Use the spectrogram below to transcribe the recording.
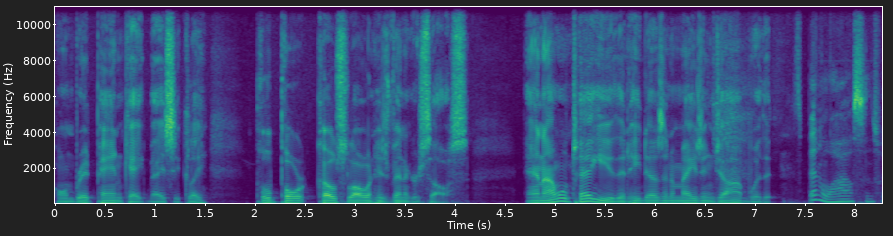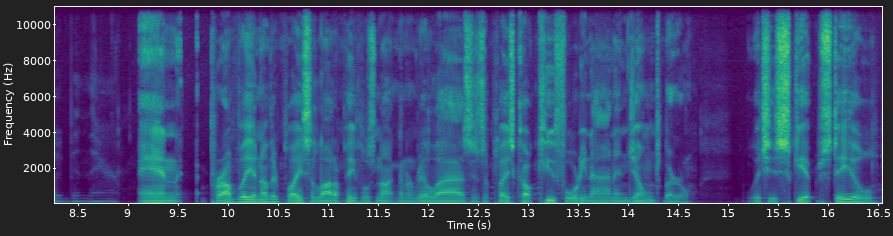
cornbread pancake basically, pulled pork, coleslaw, and his vinegar sauce. And I will tell you that he does an amazing job with it. It's been a while since we've been there. And probably another place a lot of people's not going to realize is a place called Q49 in Jonesboro, which is Skip Steele,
